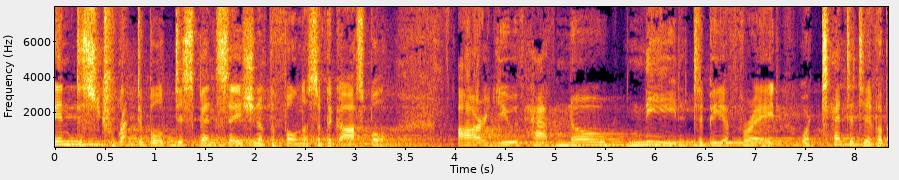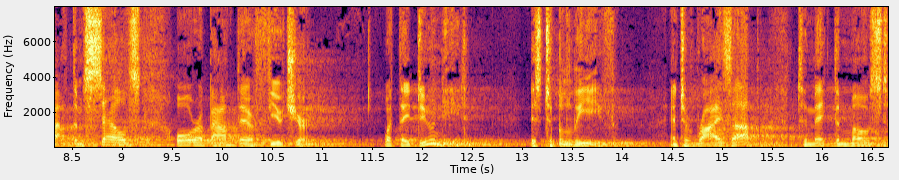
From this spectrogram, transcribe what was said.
indestructible dispensation of the fullness of the gospel. Our youth have no need to be afraid or tentative about themselves or about their future. What they do need is to believe and to rise up to make the most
